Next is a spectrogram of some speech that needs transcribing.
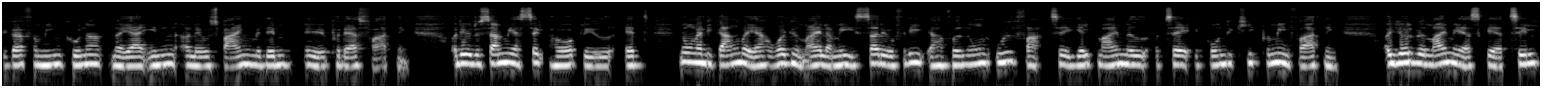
det gør for mine kunder, når jeg er inde og laver sparring med dem øh, på deres forretning. Og det er jo det samme, jeg selv har oplevet, at nogle af de gange, hvor jeg har rykket mig allermest, så er det jo fordi, jeg har fået nogen udefra til at hjælpe mig med at tage et grundigt kig på min forretning, og hjulpet mig med at skære til,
